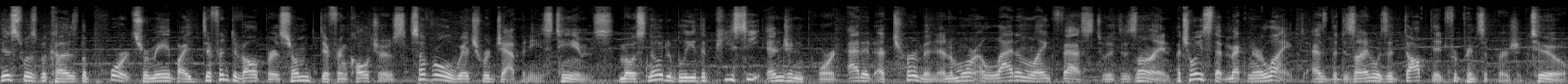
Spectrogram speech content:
This was because the ports were made by different developers from different cultures, several of which were Japanese teams. Most notably, the PC Engine port added a turban and a more Aladdin like vest to its design, a choice that Mechner liked, as the design was adopted for Prince of Persia 2.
